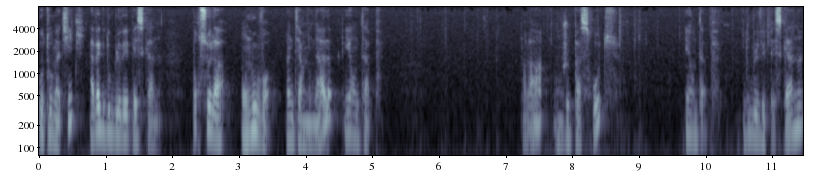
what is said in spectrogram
automatique avec WP Scan. Pour cela, on ouvre un terminal et on tape voilà, donc je passe route et on tape wpscan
